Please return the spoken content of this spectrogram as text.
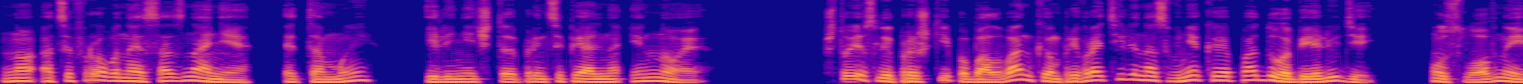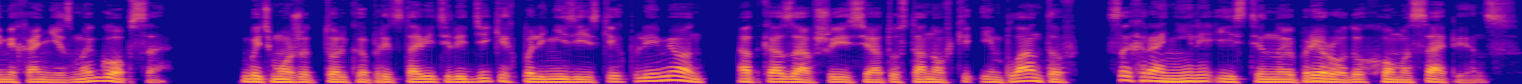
Но оцифрованное сознание — это мы или нечто принципиально иное? Что если прыжки по болванкам превратили нас в некое подобие людей, условные механизмы Гоббса? Быть может, только представители диких полинезийских племен, отказавшиеся от установки имплантов, сохранили истинную природу Homo sapiens.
